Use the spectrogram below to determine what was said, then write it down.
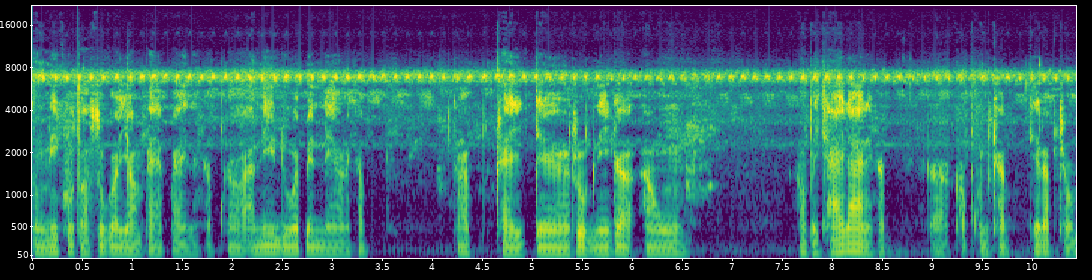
ตรงนี้คู่ต่อสู้ก็ยอมแพ้ไปนะครับ ก็อันนี้ดูว่าเป็นแนวนะครับครับใครเจอรูปนี้ก็เอา เอาไปใช้ได้นะครับ ก็ขอบคุณครับที่รับชม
